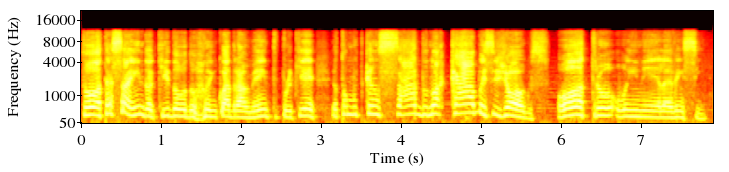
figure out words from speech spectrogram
Tô até saindo aqui do, do enquadramento, porque eu tô muito cansado, não acaba esses jogos. Outro Winning Eleven 5.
